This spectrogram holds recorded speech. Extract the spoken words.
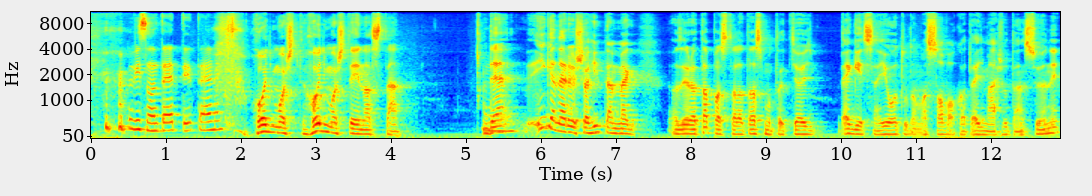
Viszont eltételnek. Hogy most, hogy most én aztán? De igen erős a hitem, meg azért a tapasztalat azt mutatja, hogy egészen jól tudom a szavakat egymás után szőni.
